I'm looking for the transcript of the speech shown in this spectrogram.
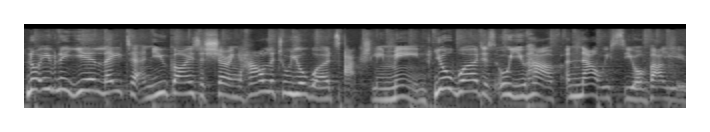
Not even a year later and you guys are showing how little your words actually mean. Your word is all you have and now we see your value.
